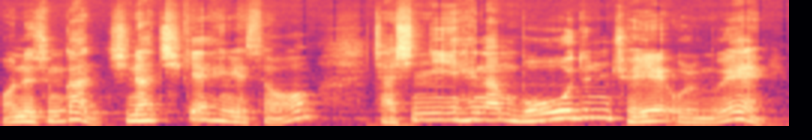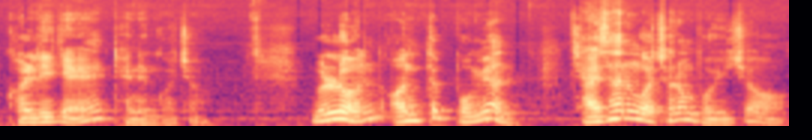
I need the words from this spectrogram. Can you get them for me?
어느 순간 지나치게 행해서 자신이 행한 모든 죄의 올무에 걸리게 되는 거죠. 물론 언뜻 보면 잘 사는 것처럼 보이죠.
